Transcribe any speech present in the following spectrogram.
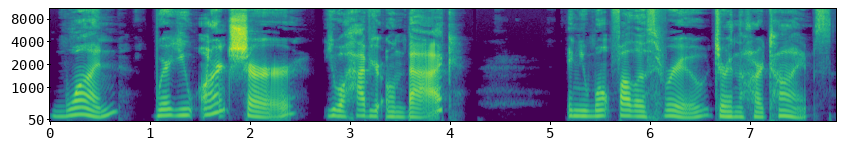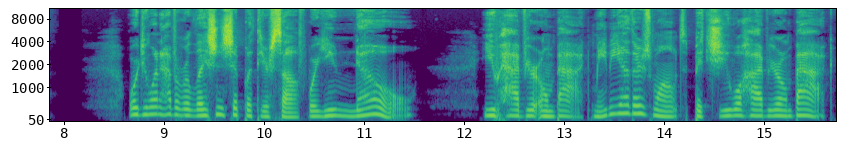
One where you aren't sure you will have your own back and you won't follow through during the hard times? Or do you want to have a relationship with yourself where you know you have your own back? Maybe others won't, but you will have your own back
